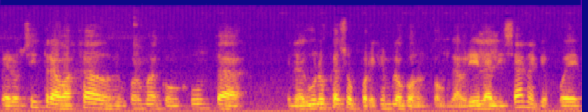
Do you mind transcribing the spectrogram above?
pero sí trabajados en forma conjunta, en algunos casos, por ejemplo, con, con Gabriela Lizana, que fue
